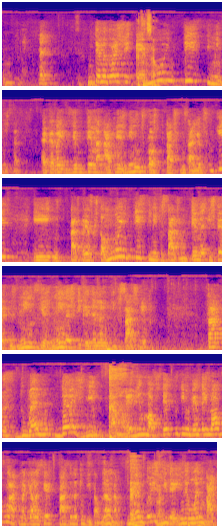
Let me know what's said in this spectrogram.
Muito bem. O tema de hoje Atenção. é muitíssimo interessante. Acabei de dizer o tema há três minutos para os deputados começarem a discutir e os deputados parece que estão muitíssimo interessados no tema e espero que os meninos e as meninas fiquem também muito interessados nele. Trata-se do ano 2000. Não, não é 1999 lá, como aquela série que passa na televisão. Não, não. No ano 2000 é ainda um ano mais.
